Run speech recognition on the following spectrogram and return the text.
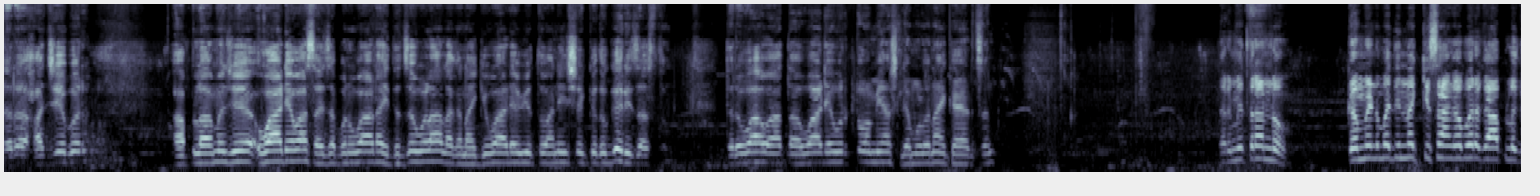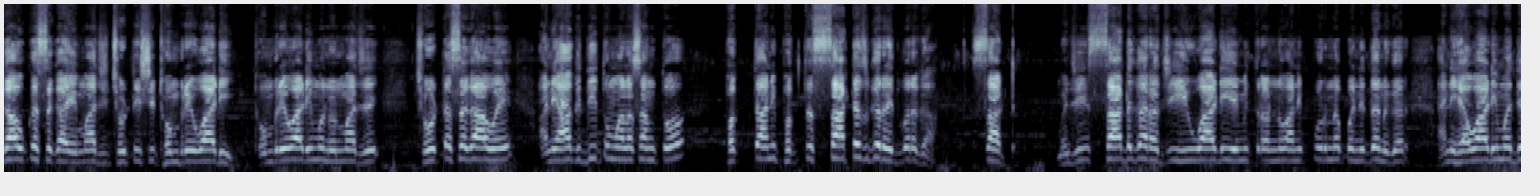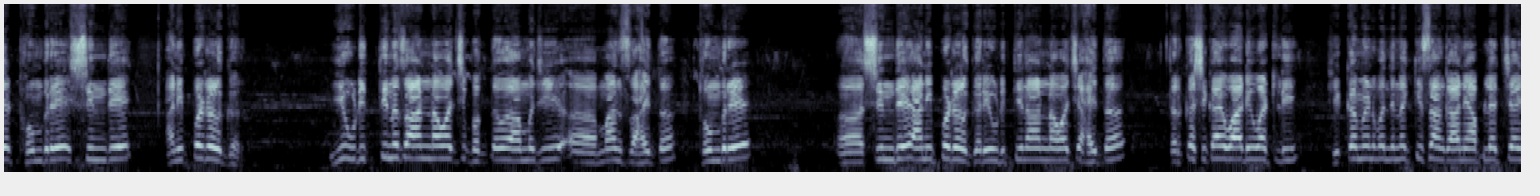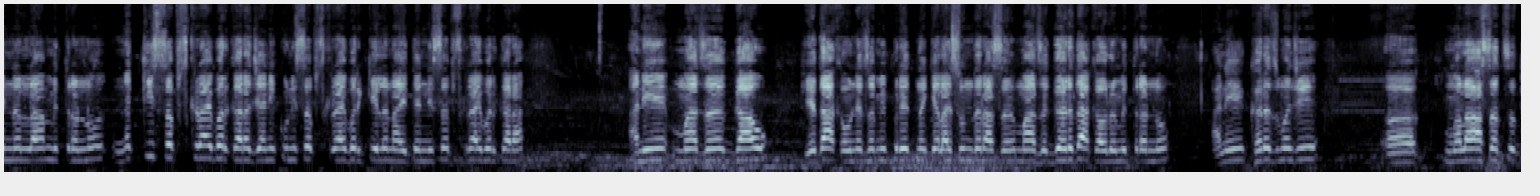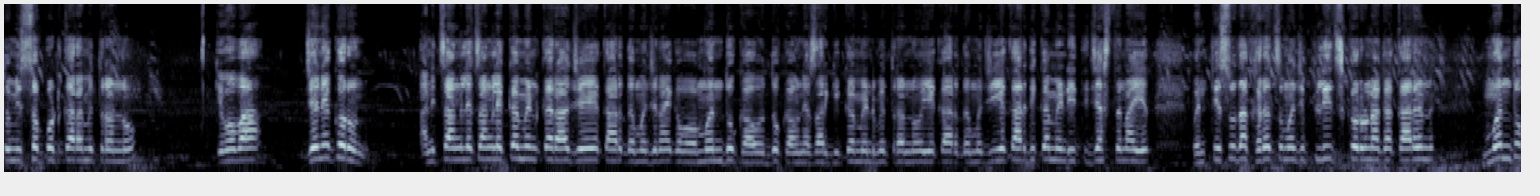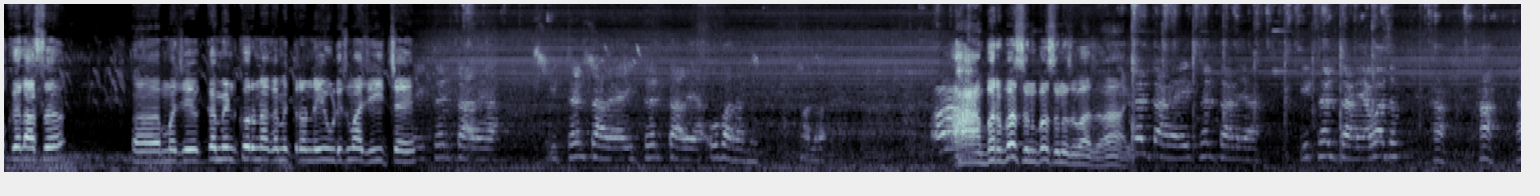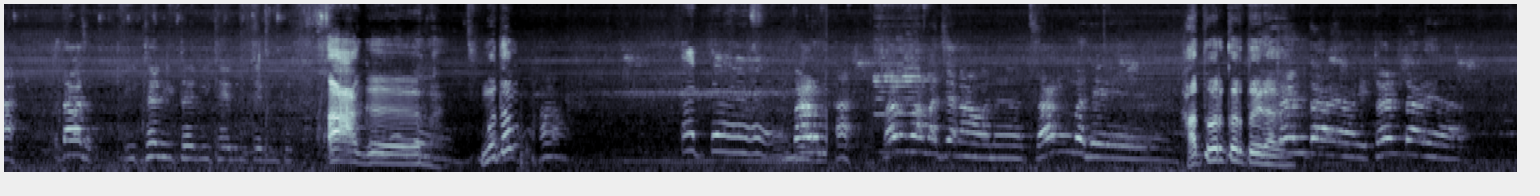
तर हा जेबर आपला म्हणजे वाड्या वासायचा पण वाडा इथं जवळ आला का नाही की वाड्या येतो आणि शक्यतो घरीच असतो. तर वा आता वाड्यावर टॉमी असल्यामुळं नाही काय अडचण. तर मित्रांनो कमेंटमध्ये नक्की सांगा बरं का आपलं गाव कसं काय माझी छोटीशी ठोंबरे वाडी. ठोंबरेवाडी म्हणून माझे छोटंसं गाव आहे. आणि अगदी तुम्हाला सांगतो फक्त आणि फक्त साठच घर आहेत बरं का. साठ. म्हणजे साठ घराची ही वाडी आहे मित्रांनो आणि पूर्णपणे धनगर. आणि ह्या वाडीमध्ये ठोंबरे शिंदे आणि पडळकर. एवढी तीनच आडनावाची फक्त म्हणजे माणसं आहेत. ठोंबरे शिंदे आणि पडळकर एवढी तीन आडनावाची आहेत. तर कशी काय वाडी वाटली? ही कमेंटमध्ये नक्की सांगा आणि आपल्या चॅनलला मित्रांनो नक्की सबस्क्रायबर करा. ज्यांनी कोणी सबस्क्रायबर केलं नाही त्यांनी सबस्क्रायबर करा. आणि माझं गाव हे दाखवण्याचा मी प्रयत्न केला आहे सुंदर असं. माझं घर दाखवलं मित्रांनो. आणि खरंच म्हणजे मला असंच तुम्ही सपोर्ट करा मित्रांनो की बाबा जेणेकरून आणि चांगले चांगले कमेंट करा. जे एक अर्ध म्हणजे नाही का बाबा मन दुखाव दुखावण्यासारखी कमेंट मित्रांनो एक अर्ध म्हणजे एक अर्धी कमेंट येते जास्त नाही आहेत पण ते सुद्धा खरंच म्हणजे प्लीज करू नका कारण मन दुखल असं म्हणजे कमेंट करू नका मित्रांनो एवढीच माझी इच्छा आहे. इथं टाळ्या इथं टाळ्या इथं टाळ्या. उभा राहा मला हा बरं बसून बसूनच वाजव. हा. इथल टाळ्या इथल टाळ्या वाजव. हा हा हा. आता वाजव. इथल इथल इथल इथल इथल आग. मुदम? नावानं चांगलं हात वर करतोय ना टाळ्या टाळ्या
